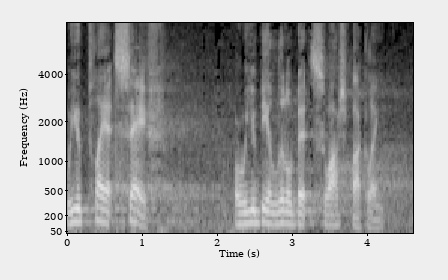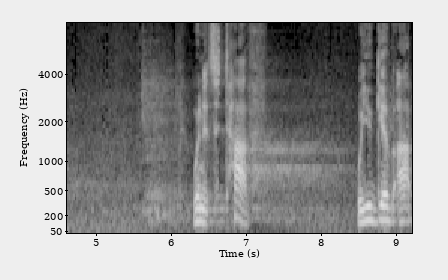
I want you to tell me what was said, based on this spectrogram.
Will you play it safe, or will you be a little bit swashbuckling? When it's tough, will you give up,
